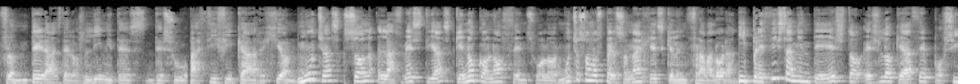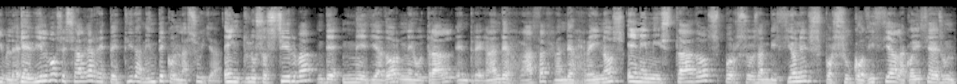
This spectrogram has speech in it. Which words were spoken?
fronteras, de los límites de su pacífica región. Muchas son las bestias que no conocen su olor, muchos son los personajes que lo infravaloran. Y precisamente esto es lo que hace posible que Bilbo se salga repetidamente con la suya e incluso sirva de mediador neutral entre grandes razas, grandes reinos, enemistados por sus ambiciones, por su codicia. La codicia es un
